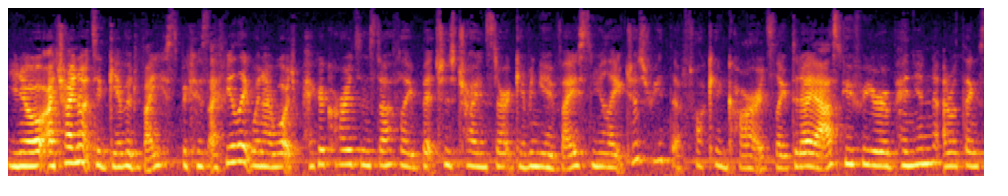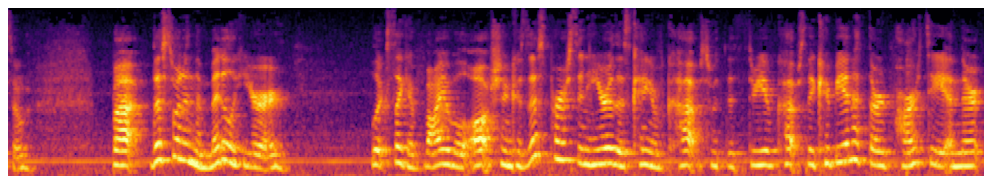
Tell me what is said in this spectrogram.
You know, I try not to give advice because I feel like when I watch pick a cards and stuff, like bitches try and start giving you advice and you're like, just read the fucking cards. Like, did I ask you for your opinion? I don't think so. But this one in the middle here looks like a viable option because this person here, this King of Cups with the Three of Cups, they could be in a third party and they're,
